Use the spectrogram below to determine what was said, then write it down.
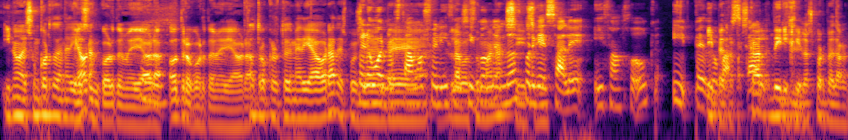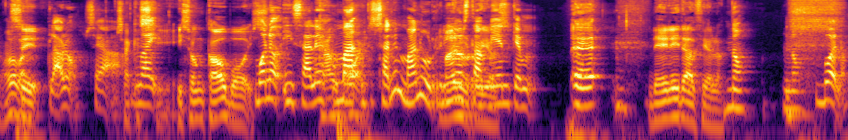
Y no, es un corto de media Es hora. un corto de media hora. Mm. Otro corto de media hora. Otro corto de media hora después Pero de bueno, de estamos felices y contentos sí, porque sí. sale Ethan Hawke y Pedro, Y Pedro Pascal. Pascal, dirigidos por Pedro Almodóvar. Sí. Claro, o sea, O sea que no hay- sí. Y son cowboys. Bueno, y sale. Ma- sale Manu Ríos Manu Ríos. también, que... Eh, De élite al cielo. no, no. Bueno,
